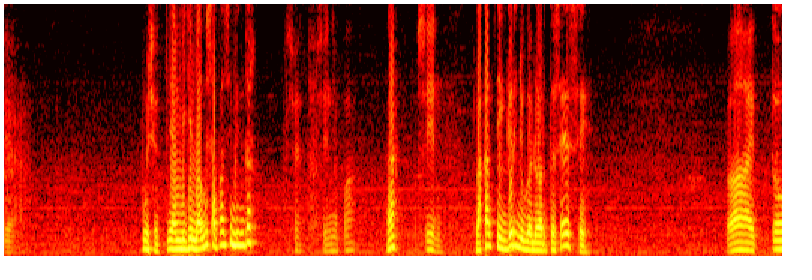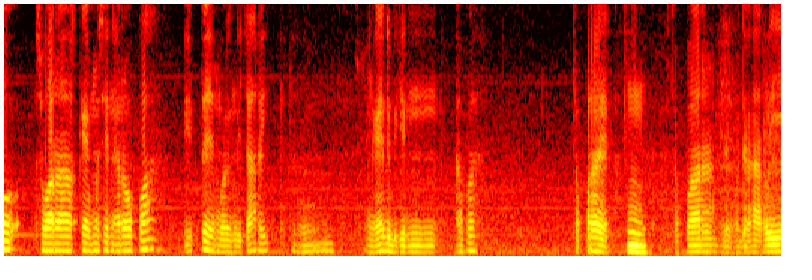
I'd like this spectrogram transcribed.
Iya. Buset, yang bikin bagus apa sih Binter? Mesinnya pak. Hah? Mesin. Lah kan Tiger juga 200 cc. Wah itu suara kayak mesin Eropa itu yang paling dicari. Yang kayaknya dibikin apa? Chopper ya. Hmm. Chopper di model Harley.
